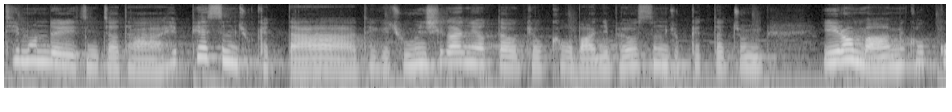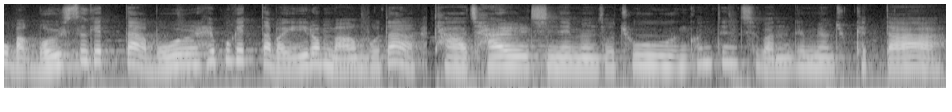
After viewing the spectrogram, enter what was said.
팀원들이 진짜 다 해피했으면 좋겠다. 되게 좋은 시간이었다고 기억하고 많이 배웠으면 좋겠다. 좀 이런 마음이 컸고 막 뭘 쓰겠다, 뭘 해보겠다, 막 이런 마음보다 다 잘 지내면서 좋은 컨텐츠 만들면 좋겠다.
